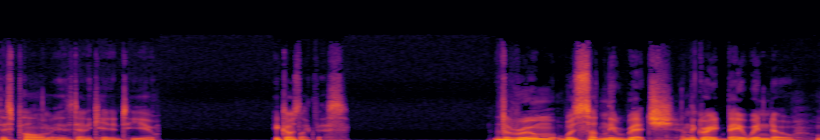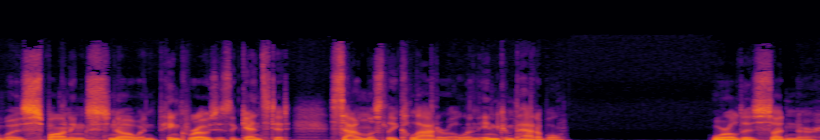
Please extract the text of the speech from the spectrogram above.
this poem is dedicated to you. It goes like this The room was suddenly rich, and the great bay window was spawning snow and pink roses against it, soundlessly collateral and incompatible. World is suddener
